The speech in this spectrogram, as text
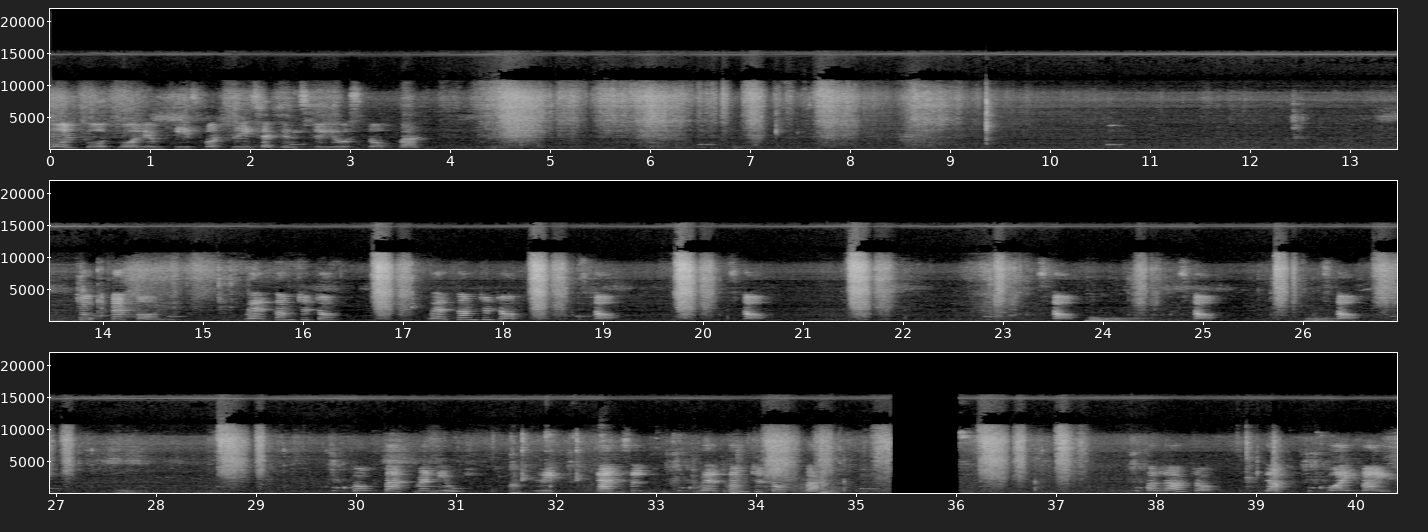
hold both volume keys for 3 seconds to use talkback. Talkback on. Welcome to top. Welcome to Talk. Tosba. Allow drop. Wi-Fi.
